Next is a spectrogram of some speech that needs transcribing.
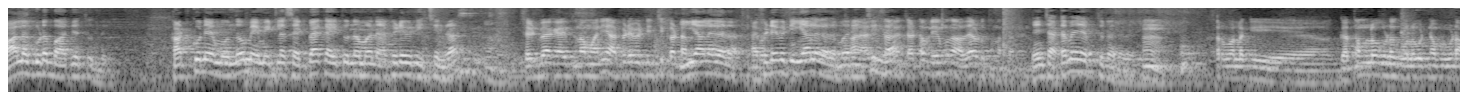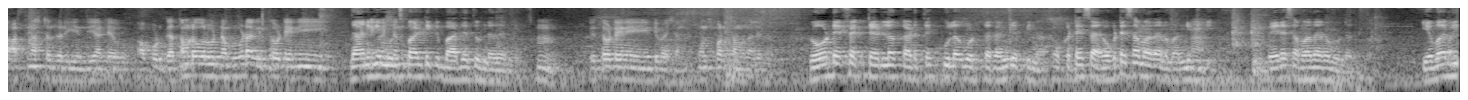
వాళ్ళకు కూడా బాధ్యత ఉంది. కట్టుకునే ముందు మేము ఇట్లా సెట్ బ్యాక్ అవుతున్నామని అఫిడవిట్ ఇచ్చిండ్రా? సెట్ బ్యాక్ అవుతున్నామని అఫిడవిట్ ఇచ్చి కట్టాలి. ఇవ్వాలి కదా. అఫిడవిట్ ఇవ్వాలి కదా మరి చట్టంలో ఏముందో అదే అడుగుతున్నా సార్ నేను. చట్టమే చెప్తున్నా కదా. సార్ వాళ్ళకి గతంలో కూడా గొలగొట్టినప్పుడు కూడా ఆస్తి నష్టం జరిగింది. అంటే అప్పుడు గతంలో గొలగొట్టినప్పుడు కూడా వితౌట్ ఎనీ దానికి మున్సిపాలిటీకి బాధ్యత ఉండదండి. వితౌట్ ఎనీ ఇంటిమేషన్ మున్సిపల్ సంబంధం లేదు రోడ్ ఎఫెక్టెడ్లో కడితే కూలగొడతారని చెప్పిన. ఒకటే ఒకటే సమాధానం అన్నిటికీ. వేరే సమాధానం ఉండదు. ఎవరిది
